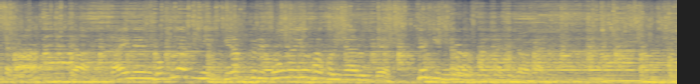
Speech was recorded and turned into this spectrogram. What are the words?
ましたか？じゃあ来年6月に気楽で湘南よさこになるんでぜひ皆さん参加してください。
